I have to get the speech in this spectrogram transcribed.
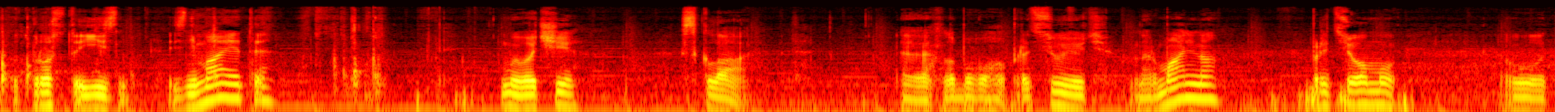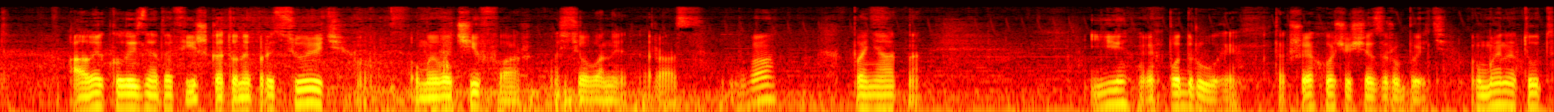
От просто її знімаєте. Мивачі скла е, лобового працюють нормально при цьому. От. Але коли знята фішка, то не працюють омивачі фар. Ось вони. Раз, два. Понятно. І е, по-друге, так що я хочу ще зробити. У мене тут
